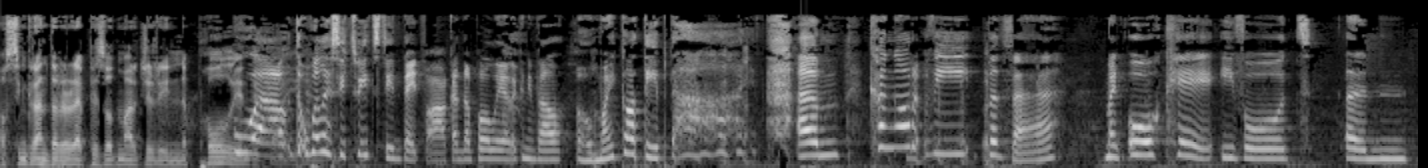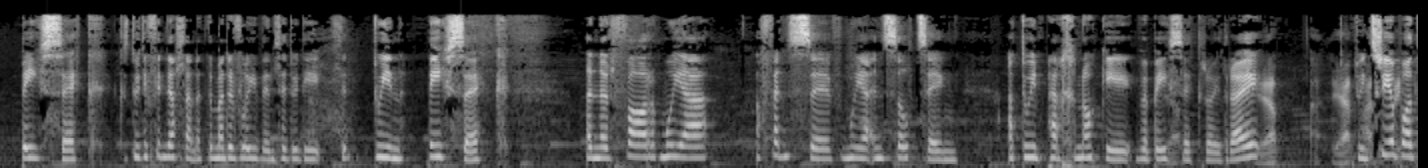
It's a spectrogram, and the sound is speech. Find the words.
Os ti'n gwrando ar yr episod Margarine, Napoleon... Wow! Weles i tweets ti'n deud, fuck, a Napoleon, ac yn i fel, oh my god, deep dive! um, cyngor fi bydde, mae'n oce okay i fod yn basic, cos dwi wedi ffindio allan, a dyma'r flwyddyn lle dwi wedi, dwi'n basic, yn yr ffordd mwyaf offensif, mwyaf insulting, a dwi'n perchnogi fy basic yep. roedd, rei? Right? Yep. Uh, Yep. Dwi'n trio bod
